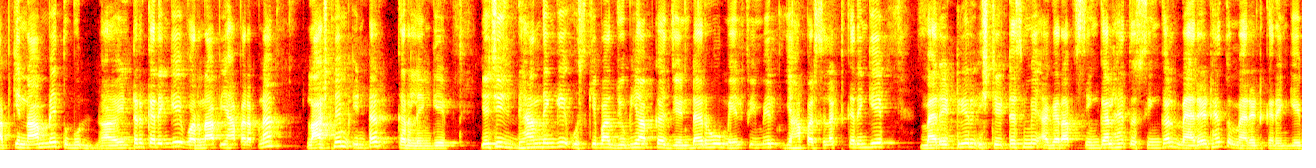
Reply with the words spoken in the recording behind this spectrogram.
आपके नाम में तो वो इंटर करेंगे। वरना आप यहाँ पर अपना लास्ट नेम इंटर कर लेंगे। ये चीज़ ध्यान देंगे। उसके बाद जो भी आपका जेंडर हो मेल फीमेल यहाँ पर सेलेक्ट करेंगे। मैरिटियल स्टेटस में अगर आप सिंगल हैं तो सिंगल मैरिड है तो मैरिड करेंगे।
